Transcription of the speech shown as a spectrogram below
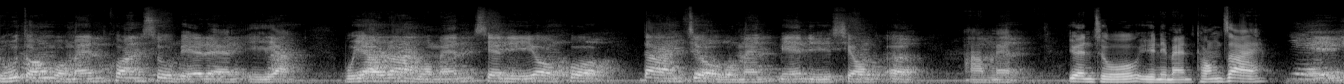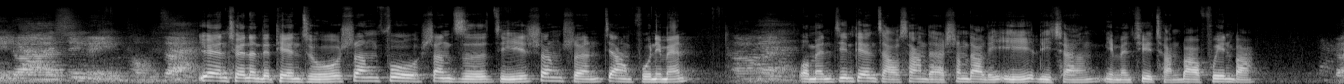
如同我们宽恕别人一样，不要让我们陷于诱惑，但救我们免于凶恶。阿门。愿主与你们同在，也与你的心灵同在。愿全能的天主、圣父、圣子及圣神降福你们。阿门。我们今天早上的圣道礼仪礼程，你们去传报福音吧。感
